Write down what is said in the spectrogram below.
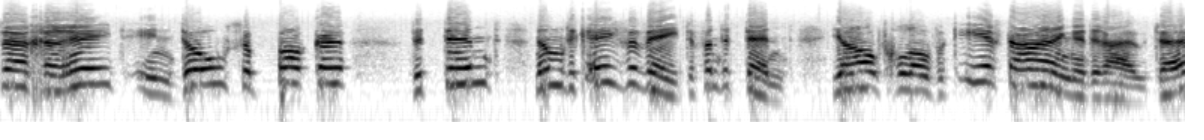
eh, gereed in dozen, pakken. De tent, dan moet ik even weten van de tent. Je haalt geloof ik eerst de haringen eruit, hè?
